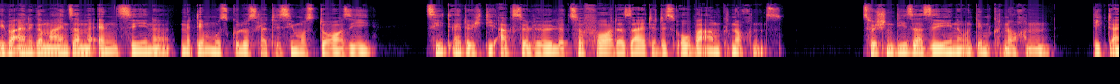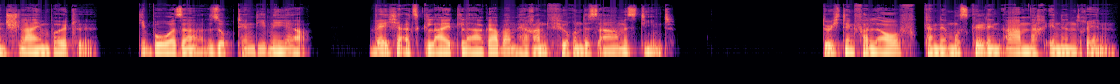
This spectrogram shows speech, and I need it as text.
Über eine gemeinsame Endszene mit dem Musculus latissimus dorsi zieht er durch die Achselhöhle zur Vorderseite des Oberarmknochens. Zwischen dieser Sehne und dem Knochen liegt ein Schleimbeutel, die Bursa subtendinea, welche als Gleitlager beim Heranführen des Armes dient. Durch den Verlauf kann der Muskel den Arm nach innen drehen,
